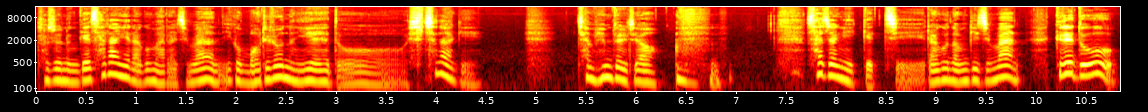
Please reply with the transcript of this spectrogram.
져주는 게 사랑이라고 말하지만 이거 머리로는 이해해도 실천하기 참 힘들죠. 사정이 있겠지라고 넘기지만 그래도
